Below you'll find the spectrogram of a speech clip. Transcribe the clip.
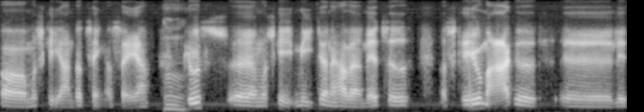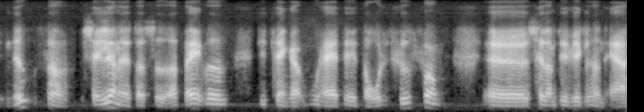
og måske andre ting og sager. Mm. Plus øh, måske medierne har været med til at skrive markedet øh, lidt ned, så sælgerne, der sidder bagved, de tænker, uha, det er et dårligt tidspunkt, øh, selvom det i virkeligheden er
